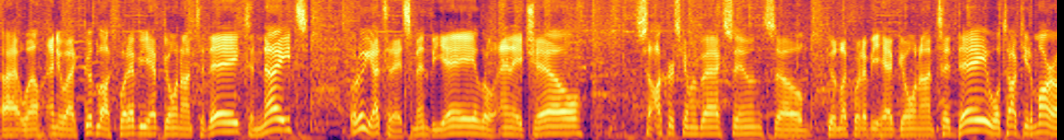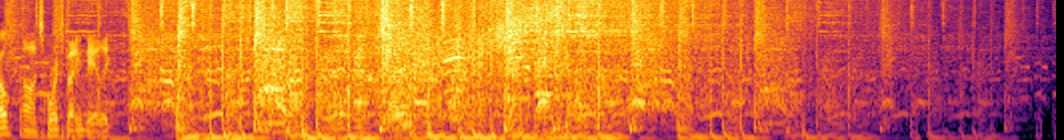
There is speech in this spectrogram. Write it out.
All right, well, anyway, good luck. Whatever you have going on today, tonight. What do we got today? Some NBA, a little NHL. Soccer's coming back soon. So good luck, whatever you have going on today. We'll talk to you tomorrow on Sports Betting Daily.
